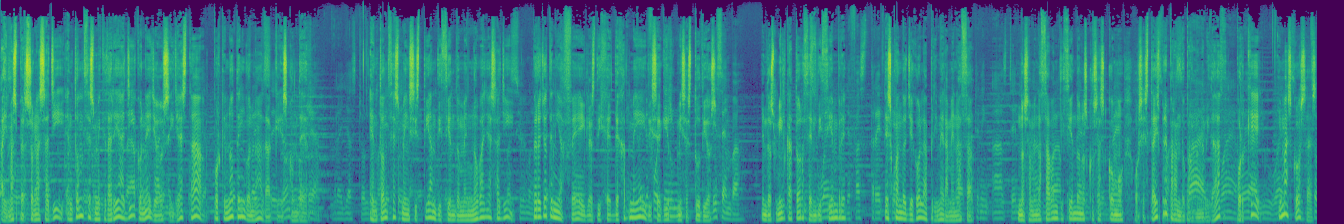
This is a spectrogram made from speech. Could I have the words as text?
hay más personas allí, entonces me quedaré allí con ellos y ya está, porque no tengo nada que esconder. Entonces me insistían diciéndome, no vayas allí, pero yo tenía fe y les dije, dejadme ir y seguir mis estudios. En 2014, en diciembre, es cuando llegó la primera amenaza. Nos amenazaban diciéndonos cosas como, ¿os estáis preparando para la Navidad? ¿Por qué? Y más cosas.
